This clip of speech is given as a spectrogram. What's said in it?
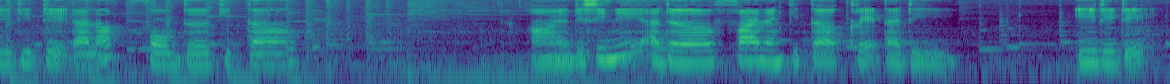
edit dalam folder kita uh, di sini ada file yang kita create tadi. Edit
